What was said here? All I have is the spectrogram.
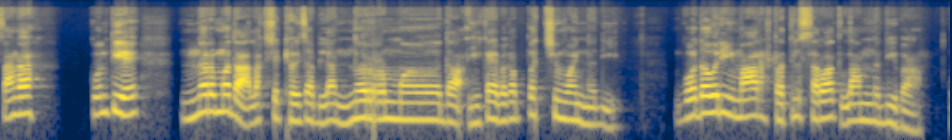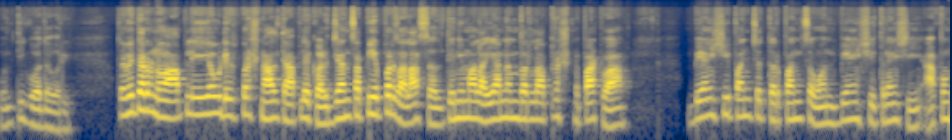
सांगा कोणती आहे? नर्मदा लक्षात ठेवायचं आपल्याला. नर्मदा ही काय बघा पश्चिम वाहिनी नदी. गोदावरी महाराष्ट्रातील सर्वात लांब नदी बा कोणती गोदावरी? तर मित्रांनो आपले एवढे प्रश्न आले ते आपल्याकडे. ज्यांचा पेपर झाला असेल त्यांनी मला या नंबरला प्रश्न पाठवा. ब्याऐंशी पंच्याहत्तर पंचावन्न ब्याऐंशी त्र्याऐंशी. आपण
